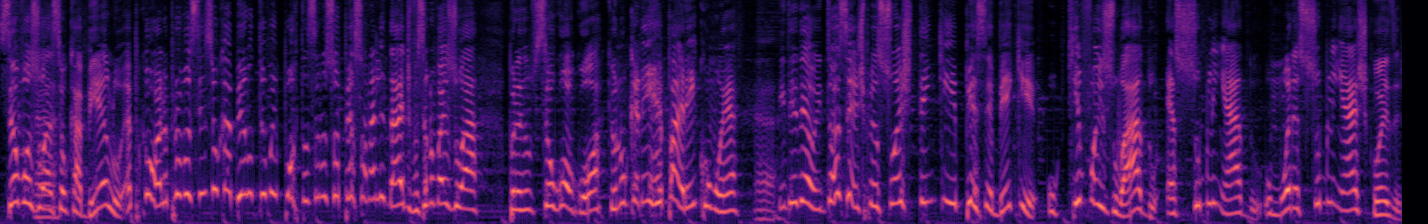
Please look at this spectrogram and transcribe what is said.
Se eu vou zoar É. seu cabelo, é porque eu olho pra você e seu cabelo tem uma importância na sua personalidade. Você não vai zoar, por exemplo, seu gogó, que eu nunca nem reparei como é. É. Entendeu? Então, assim, as pessoas têm que perceber que o que foi zoado é sublinhado. O humor é sublinhar as coisas.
